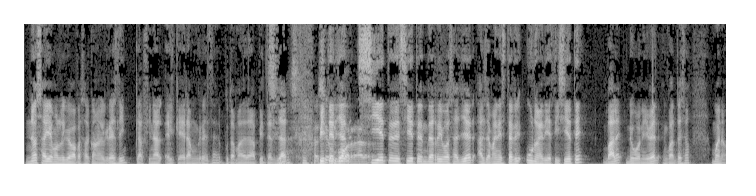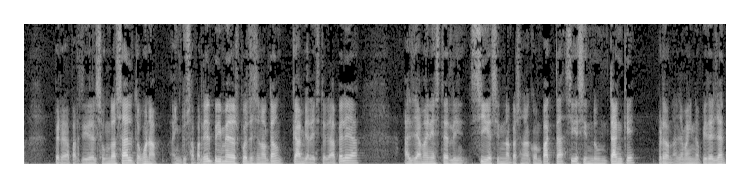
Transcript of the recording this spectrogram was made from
no sabíamos lo que iba a pasar con el Gresling, que al final el que era un Gresling de puta madre era Peter Jan. Peter Jan raro. 7 de 7 en derribos ayer, Aljamain Sterling 1 de 17, ¿vale? No hubo nivel en cuanto a eso. Bueno, pero a partir del segundo asalto, bueno, incluso a partir del primero después de ese knockdown, cambia la historia de la pelea. Aljamain Sterling sigue siendo una persona compacta, sigue siendo un tanque, perdón, Aljamain no Peter Jan,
